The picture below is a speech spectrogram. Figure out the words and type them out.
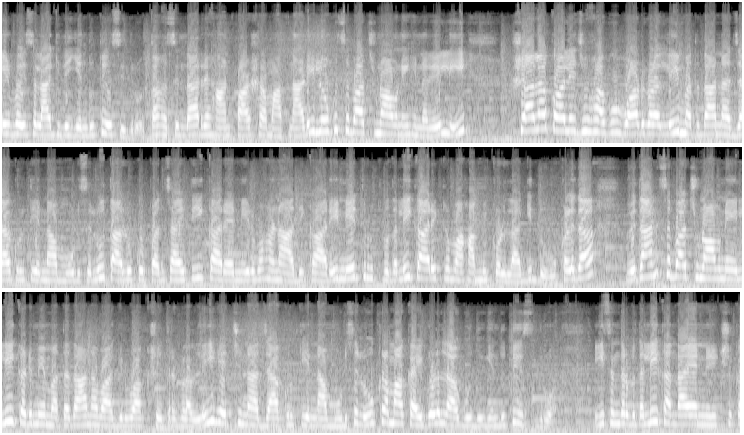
ನಿರ್ವಹಿಸಲಾಗಿದೆ ಎಂದು ತಿಳಿಸಿದರು. ತಹಸೀಲ್ದಾರ್ ರೆಹಾನ್ ಪಾಷಾ ಮಾತನಾಡಿ, ಲೋಕಸಭಾ ಚುನಾವಣೆ ಹಿನ್ನೆಲೆಯಲ್ಲಿ ಶಾಲಾ, ಕಾಲೇಜು ಹಾಗೂ ವಾರ್ಡ್ಗಳಲ್ಲಿ ಮತದಾನ ಜಾಗೃತಿಯನ್ನ ಮೂಡಿಸಲು ತಾಲೂಕು ಪಂಚಾಯಿತಿ ಕಾರ್ಯನಿರ್ವಹಣಾ ಅಧಿಕಾರಿ ನೇತೃತ್ವದಲ್ಲಿ ಕಾರ್ಯಕ್ರಮ ಹಮ್ಮಿಕೊಳ್ಳಲಾಗಿದ್ದು, ಕಳೆದ ವಿಧಾನಸಭಾ ಚುನಾವಣೆಯಲ್ಲಿ ಕಡಿಮೆ ಮತದಾನವಾಗಿರುವ ಕ್ಷೇತ್ರಗಳಲ್ಲಿ ಹೆಚ್ಚಿನ ಜಾಗೃತಿಯನ್ನ ಮೂಡಿಸಲು ಕ್ರಮ ಕೈಗೊಳ್ಳಲಾಗುವುದು ಎಂದು ತಿಳಿಸಿದರು. ಈ ಸಂದರ್ಭದಲ್ಲಿ ಕಂದಾಯ ನಿರೀಕ್ಷಕ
